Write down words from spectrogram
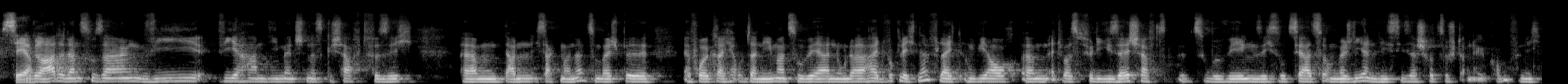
Sehr. Gerade dann zu sagen, wie, wie haben die Menschen es geschafft für sich, ähm, dann, ich sag mal, ne, zum Beispiel erfolgreicher Unternehmer zu werden oder halt wirklich, ne, vielleicht irgendwie auch ähm, etwas für die Gesellschaft äh, zu bewegen, sich sozial zu engagieren. Wie ist dieser Schritt zustande gekommen, finde ich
